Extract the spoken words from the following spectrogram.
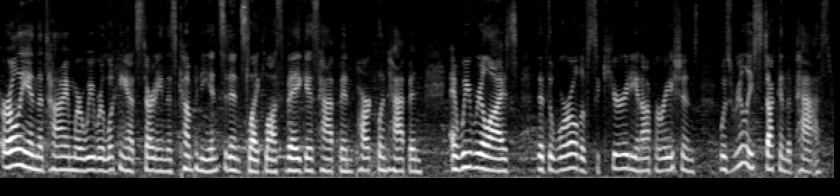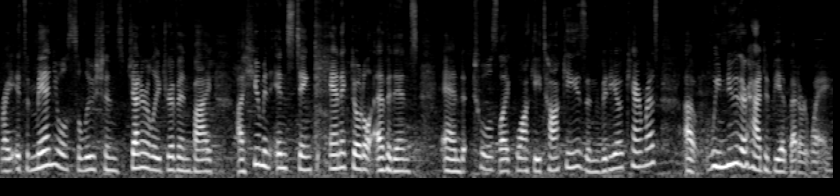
Early in the time where we were looking at starting this company, incidents like Las Vegas happened, Parkland happened, and we realized that the world of security and operations was really stuck in the past, right? It's manual solutions generally driven by a human instinct, anecdotal evidence, and tools like walkie-talkies and video cameras. Uh, we knew there had to be a better way,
